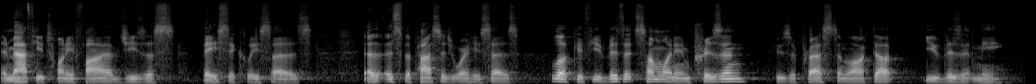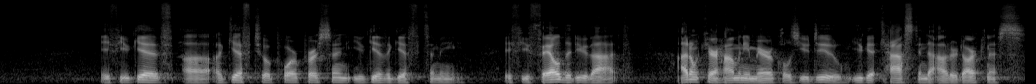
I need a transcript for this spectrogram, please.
In Matthew 25, Jesus basically says, uh, it's the passage where he says, Look, if you visit someone in prison who's oppressed and locked up, you visit me. If you give uh, a gift to a poor person, you give a gift to me. If you fail to do that, I don't care how many miracles you do, you get cast into outer darkness.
